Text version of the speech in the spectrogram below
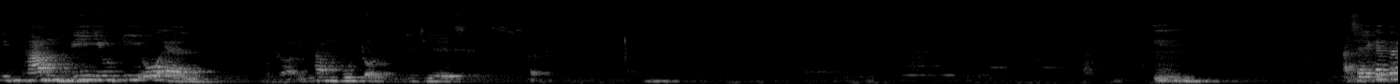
ইথাম B U T O L ethambutol আচ্ছা এক্ষেত্রে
